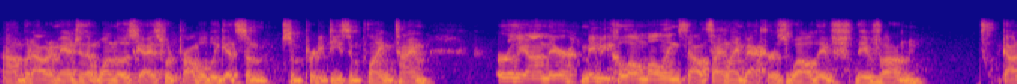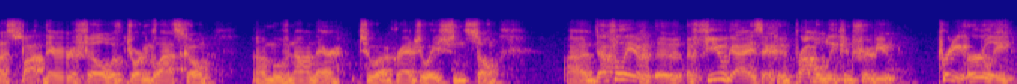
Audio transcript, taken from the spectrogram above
uh, but I would imagine that one of those guys would probably get some some pretty decent playing time early on there. Maybe Kalel Mullings, the outside linebacker as well. They've they've um, got a spot there to fill with Jordan Glasgow uh, moving on there to uh, graduation. So uh, definitely a, a, a, few guys that could probably contribute pretty early.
